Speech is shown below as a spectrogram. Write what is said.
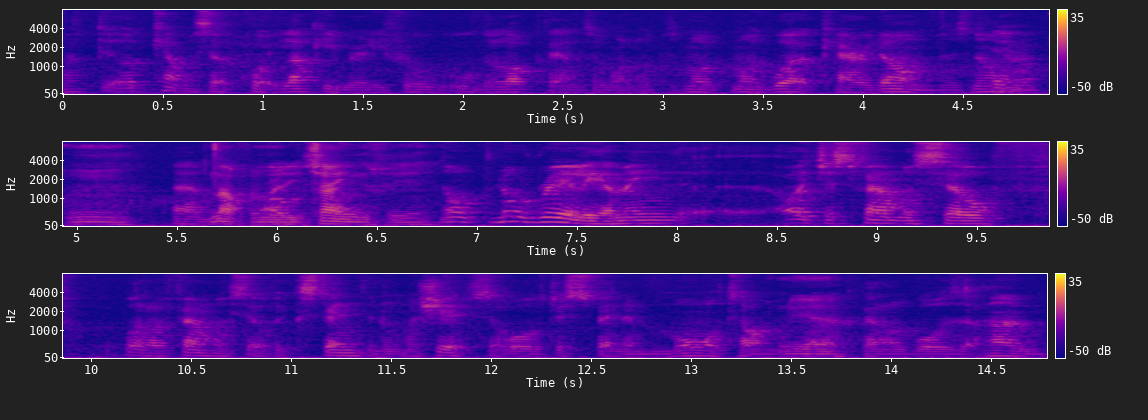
I do- I count myself quite lucky really for all, all the lockdowns and whatnot because my, my work carried on as normal. Mm. Um, Nothing really was- changed for you. Not not really. I mean, uh, I just found myself. Well, I found myself extending on my shifts, so I was just spending more time at Yeah. work than I was at home,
